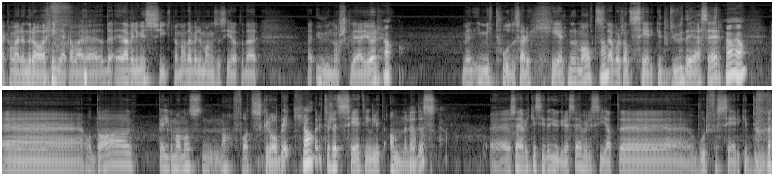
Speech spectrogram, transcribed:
jeg kan være en raring. jeg kan være, det, det er veldig mye sykt med meg. Det er veldig mange som sier at det er, det er unorsk, det jeg gjør. Ja. Men i mitt hode så er det jo helt normalt. Ja. Det er bare sånn Ser ikke du det jeg ser? Ja, ja. Eh, og da velger man å få et skråblikk. Ja. Og rett og slett se ting litt annerledes. Eh, så jeg vil ikke si det ugresset. Jeg vil si at uh, Hvorfor ser ikke du det?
